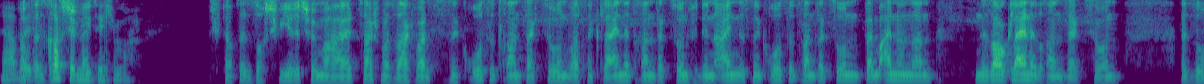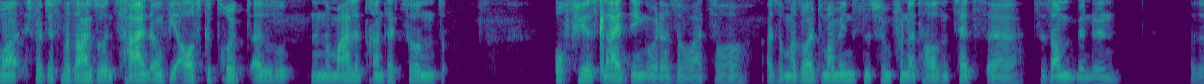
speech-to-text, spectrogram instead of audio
Ja, weil das das kostet natürlich immer. Ich glaube, das ist auch schwierig, wenn man halt, sag ich mal, sagt, was ist eine große Transaktion, was eine kleine Transaktion. Für den einen ist eine große Transaktion, beim anderen eine sau kleine Transaktion. Also so mal, ich würde jetzt mal sagen, so in Zahlen irgendwie ausgedrückt, also so eine normale Transaktion, so, auch fürs Lightning oder sowas, so. Also man sollte mal mindestens 500.000 Sets äh, zusammenbündeln. Also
